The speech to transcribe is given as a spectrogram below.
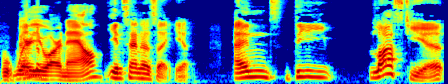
where the- you are now? In San Jose, yeah. And the last year,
